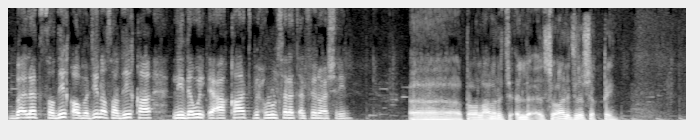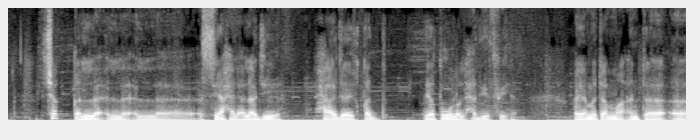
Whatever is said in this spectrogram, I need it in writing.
بلد صديق أو مدينة صديقة لذوي الإعاقات بحلول سنة 2020 آه طول عمرك ال- سؤالك له شقين. شق ال ال ال السياحة العلاجية حاجة قد يطول الحديث فيها. هي متى ما أنت آه،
